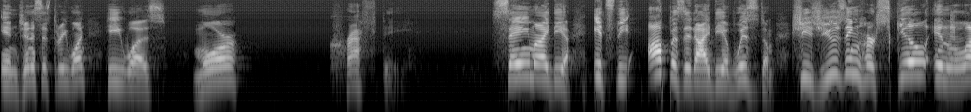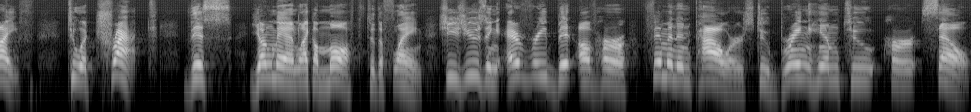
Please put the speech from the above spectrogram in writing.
in Genesis 3 1? He was more crafty. Same idea. It's the opposite idea of wisdom. She's using her skill in life to attract this young man like a moth to the flame. She's using every bit of her feminine powers to bring him to herself.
